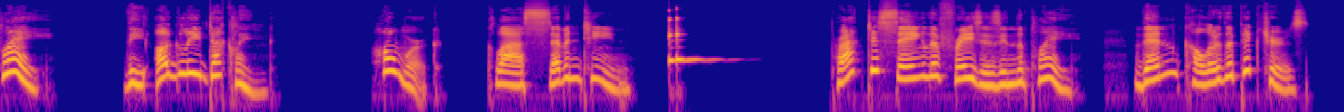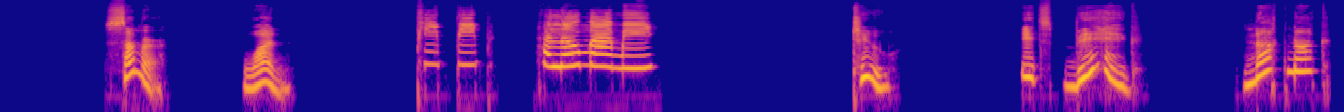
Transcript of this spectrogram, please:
Play The Ugly Duckling. Homework, Class 17. Practice saying the phrases in the play. Then color the pictures. Summer 1. Peep, peep. Hello, Mommy. 2. It's big. Knock, knock.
